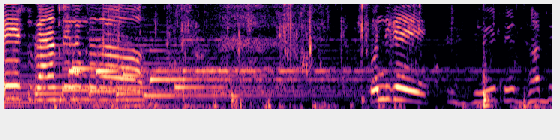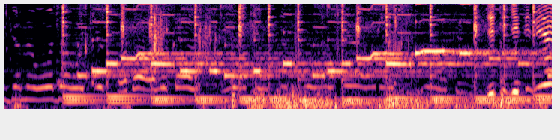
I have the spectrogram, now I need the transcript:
এই একটু বেড়াতে এলাম দাদা। কোন দিকে? জেটি জেটি দিয়ে।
